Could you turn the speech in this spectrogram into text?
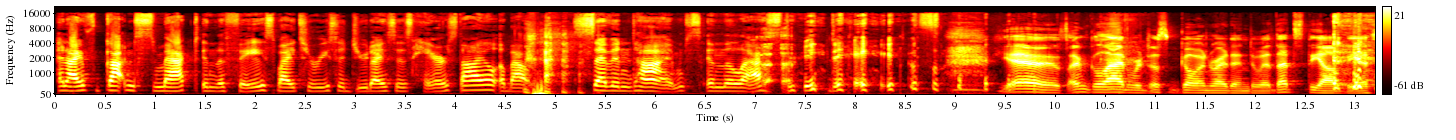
and I've gotten smacked in the face by Teresa Giudice's hairstyle about seven times in the last three days. Yes, I'm glad we're just going right into it. That's the obvious.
